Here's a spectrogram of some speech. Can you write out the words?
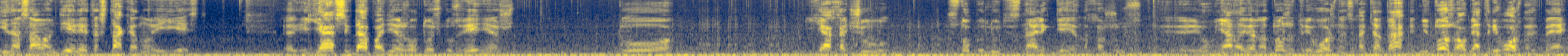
и на самом деле это ж так оно и есть. Я всегда поддерживал точку зрения, что я хочу, чтобы люди знали, где я нахожусь. И у меня, наверное, тоже тревожность. Хотя, да, не тоже, а у меня тревожность, блядь.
